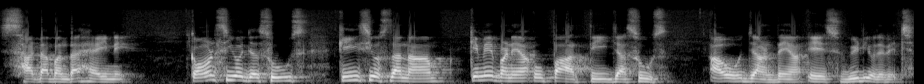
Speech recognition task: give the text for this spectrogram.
ਸਾਡਾ ਬੰਦਾ ਹੈ ਹੀ ਨਹੀਂ। ਕੌਣ ਸੀ ਉਹ ਜਾਸੂਸ? ਕੀ ਸੀ ਉਸ ਦਾ ਨਾਮ? ਕਿਵੇਂ ਬਣਿਆ ਉਹ ਭਾਰਤੀ ਜਾਸੂਸ? ਆਓ ਜਾਣਦੇ ਹਾਂ ਇਸ ਵੀਡੀਓ ਦੇ ਵਿੱਚ।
